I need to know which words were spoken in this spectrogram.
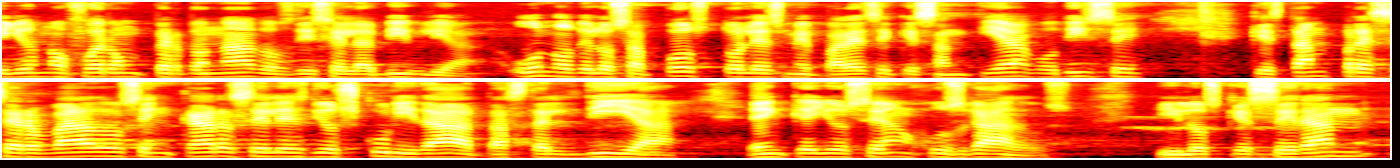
ellos no fueron perdonados, dice la Biblia. Uno de los apóstoles, me parece que Santiago, dice que están preservados en cárceles de oscuridad hasta el día en que ellos sean juzgados. Y los que serán,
